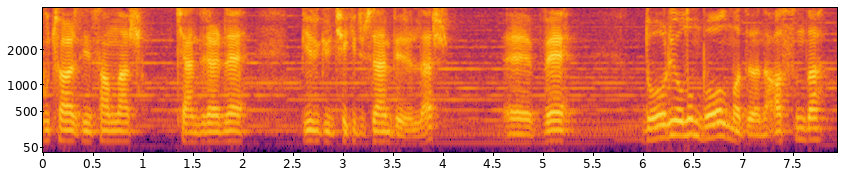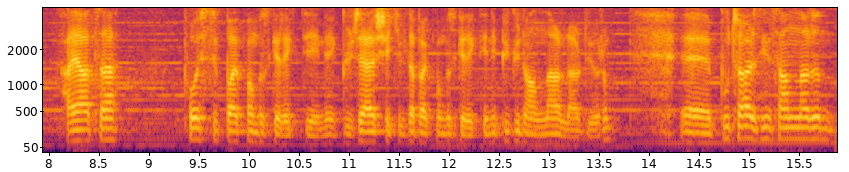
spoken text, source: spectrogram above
bu tarz insanlar kendilerine bir gün çeki düzen verirler E, ve doğru yolun bu olmadığını, aslında hayata pozitif bakmamız gerektiğini, güzel şekilde bakmamız gerektiğini bir gün anlarlar diyorum. Ee, bu tarz insanların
